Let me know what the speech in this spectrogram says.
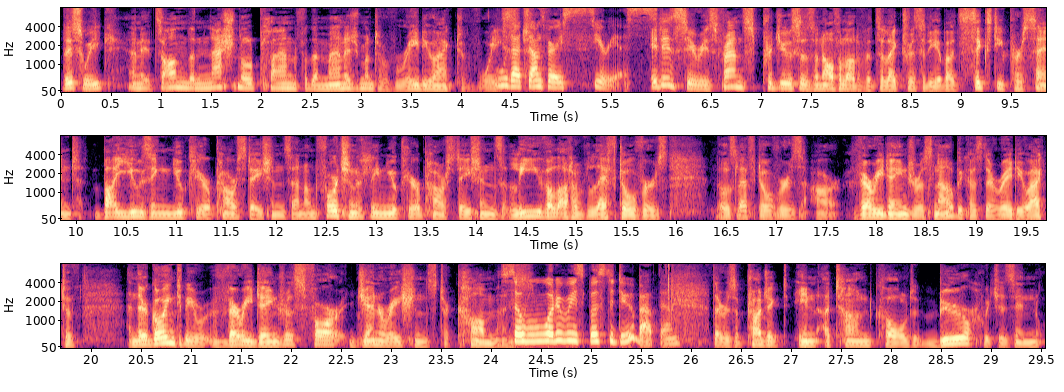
this week, and it's on the national plan for the management of radioactive waste. Ooh, that sounds very serious. It is serious. France produces an awful lot of its electricity, about 60%, by using nuclear power stations. And unfortunately, nuclear power stations leave a lot of leftovers. Those leftovers are very dangerous now because they're radioactive. And they're going to be very dangerous for generations to come. And so, what are we supposed to do about them? there is a project in a town called Bure, which is in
